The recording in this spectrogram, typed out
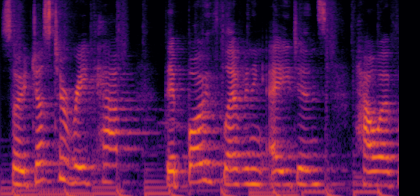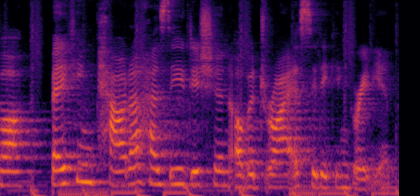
So just to recap, they're both leavening agents. However, baking powder has the addition of a dry acidic ingredient.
